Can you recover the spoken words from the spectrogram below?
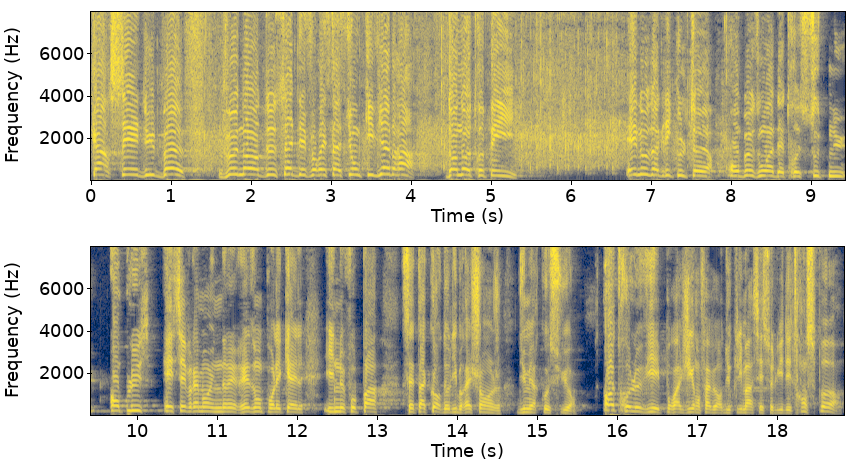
car c'est du bœuf venant de cette déforestation qui viendra dans notre pays. Et nos agriculteurs ont besoin d'être soutenus en plus, et c'est vraiment une des raisons pour lesquelles il ne faut pas cet accord de libre-échange du Mercosur. Autre levier pour agir en faveur du climat, c'est celui des transports.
